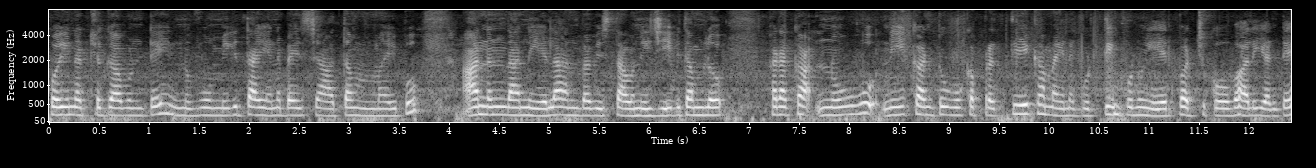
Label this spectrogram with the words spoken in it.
పోయినట్లుగా ఉంటే నువ్వు మిగతా ఎనభై శాతం వైపు ఆనందాన్ని ఎలా అనుభవిస్తావు నీ జీవితంలో? కనుక నువ్వు నీకంటూ ఒక ప్రత్యేకమైన గుర్తింపును ఏర్పరచుకోవాలి అంటే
